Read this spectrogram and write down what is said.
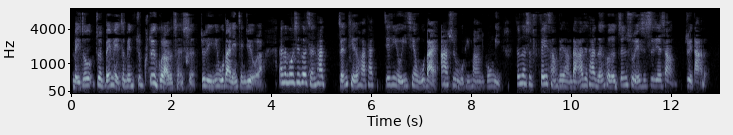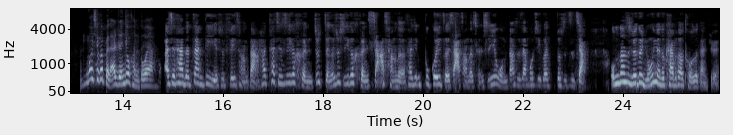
美洲就北美这边最最古老的城市，就是已经五百年前就有了。但是墨西哥城它。整体的话，它接近有一千五百二十五平方公里，真的是非常非常大，而且它人口的增速也是世界上最大的。墨西哥本来人就很多呀，而且它的占地也是非常大，它它其实是一个很就整个就是一个很狭长的，它这个不规则狭长的城市。因为我们当时在墨西哥都是自驾，我们当时觉得永远都开不到头的感觉，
